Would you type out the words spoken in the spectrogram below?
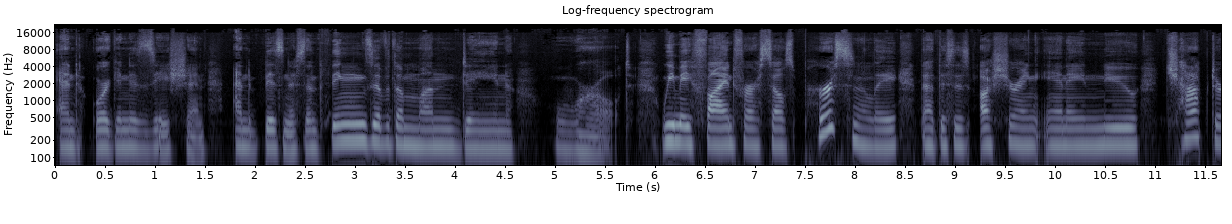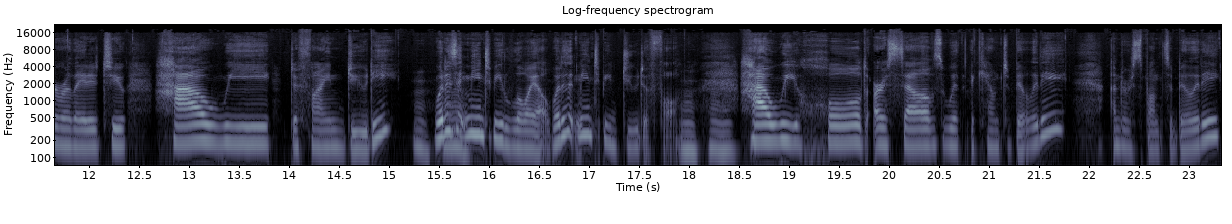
and organization and business and things of the mundane world. We may find for ourselves personally that this is ushering in a new chapter related to how we define duty. Mm-hmm. What does it mm-hmm. mean to be loyal? What does it mean to be dutiful? Mm-hmm. How we hold ourselves with accountability and responsibility.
